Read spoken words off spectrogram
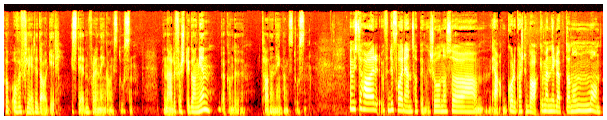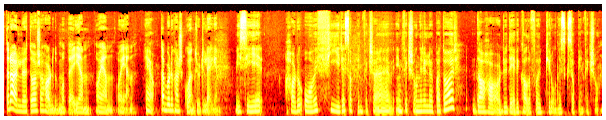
på, over flere dager istedenfor den engangsdosen. Men er det første gangen, da kan du ta den engangsdosen. Men hvis du, har, du får en soppinfeksjon, og så ja, går det kanskje tilbake, men i løpet av noen måneder da, eller et år, så har du det på en måte igjen og igjen og igjen. Ja. Da bør du kanskje gå en tur til legen. Vi sier har du over fire soppinfeksjoner i løpet av et år, da har du det vi kaller for kronisk soppinfeksjon.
